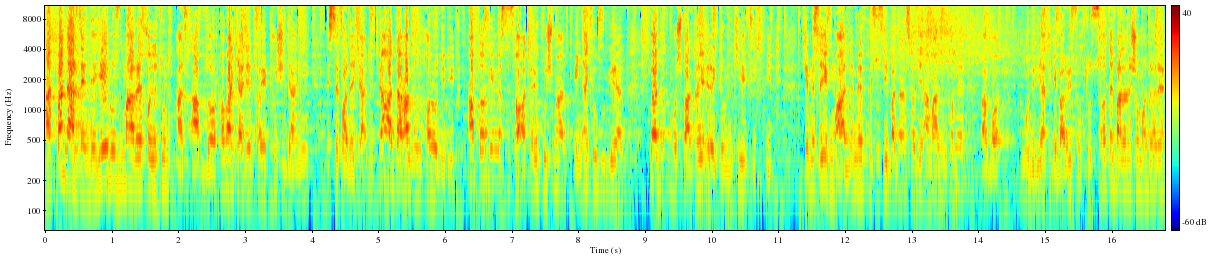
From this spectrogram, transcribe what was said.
حتما در زندگی روزمره خودتون از ابزارها و گجت های پوشیدنی استفاده کردید یا حداقل اونها رو دیدید. ابزارهایی مثل ساعت های هوشمند عینک گوگل یا مچ‌بندهای الکترونیکی Fitbit که مثل یک معلم خصوصی بدنسازی عمل می‌کنه و با مدیریتی که برای سوخت و ساز بدن شما داره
